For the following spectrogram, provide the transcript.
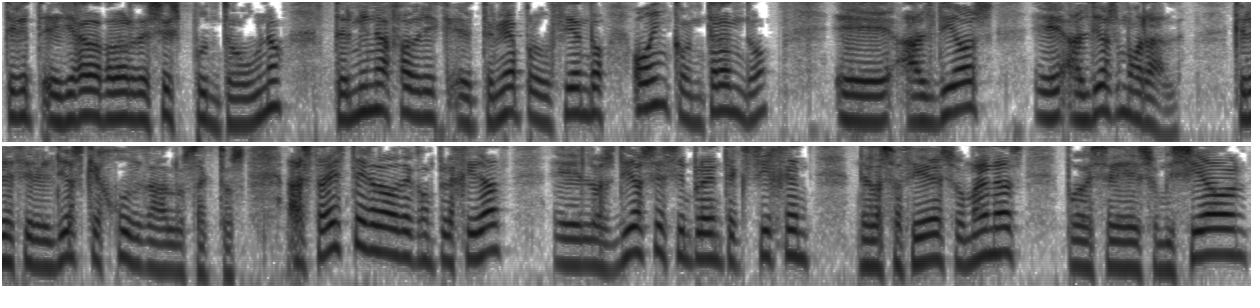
tiene que llegar al valor de 6.1, termina, eh, termina produciendo o encontrando eh, al dios al dios moral quiero decir, el Dios que juzga los actos. Hasta este grado de complejidad, eh, los dioses simplemente exigen de las sociedades humanas pues eh, sumisión,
